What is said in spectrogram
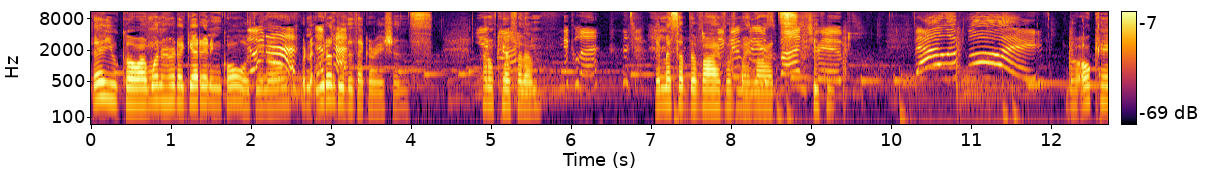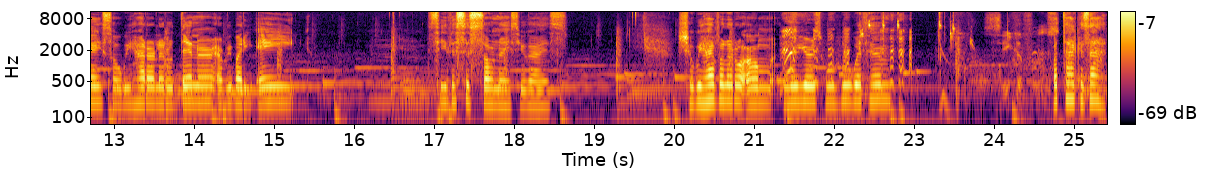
There you go. I want her to get it in gold, you know? We don't do the decorations. I don't care for them. They mess up the vibe of my lots. but okay, so we had our little dinner. Everybody ate. See, this is so nice, you guys. Should we have a little um New Year's woohoo with him? What the heck is that?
